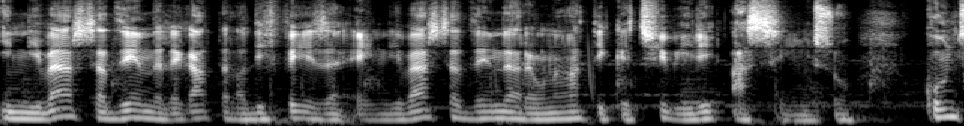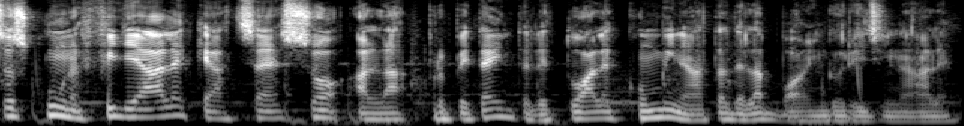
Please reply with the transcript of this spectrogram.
in diverse aziende legate alla difesa e in diverse aziende aeronautiche civili ha senso, con ciascuna filiale che ha accesso alla proprietà intellettuale combinata della Boeing originale.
